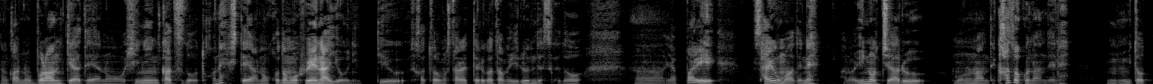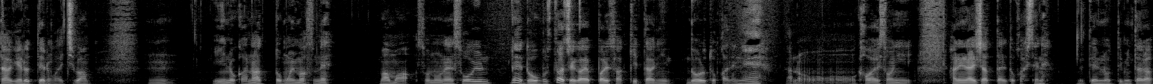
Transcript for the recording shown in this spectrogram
なんかあの、ボランティアであの、避妊活動とかね、して、あの、子供増えないようにっていう活動もされてる方もいるんですけど、うん、やっぱり、最後までね、あの、命あるものなんで、家族なんでね、うん見とってあげるっていうのが一番、うん、いいのかなと思いますね。まあまあ、そのね、そういうね、動物たちがやっぱりさっき言ったように、道路とかでね、あのーかわいそうに跳ねられちゃったりとかしてね、寝てるのって見たら、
